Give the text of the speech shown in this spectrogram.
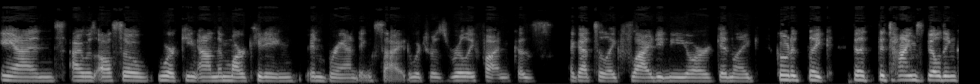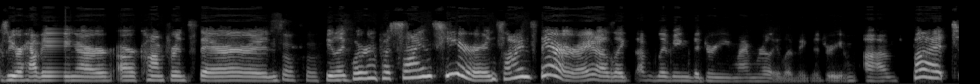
And I was also working on the marketing and branding side, which was really fun because I got to like fly to New York and like go to like the the Times building because we were having our our conference there and so cool. be like, we're gonna put signs here and signs there, right? I was like, I'm living the dream. I'm really living the dream. Um, but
